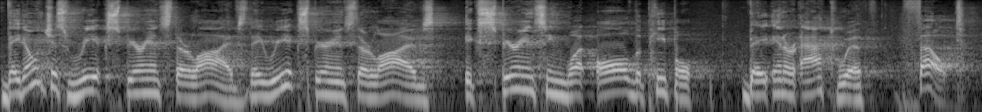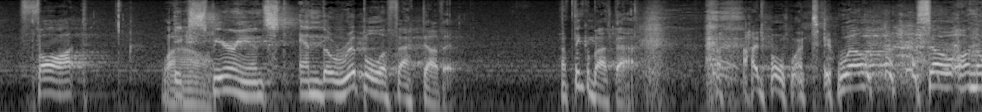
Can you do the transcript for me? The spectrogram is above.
they don't just re-experience their lives; they re-experience their lives experiencing what all the people they interact with felt, thought, Wow. experienced, and the ripple effect of it. Now think about that. I don't want to. Well, so on the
